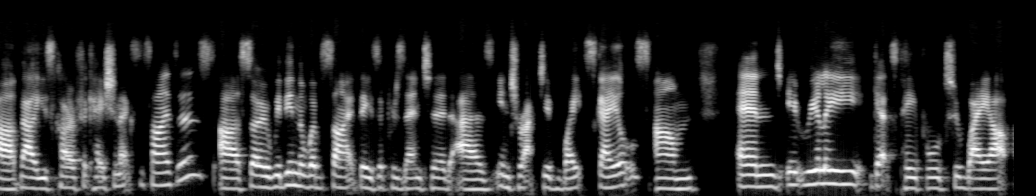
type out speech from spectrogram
uh, values clarification exercises. Uh, so within the website, these are presented as interactive weight scales. Um, and it really gets people to weigh up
